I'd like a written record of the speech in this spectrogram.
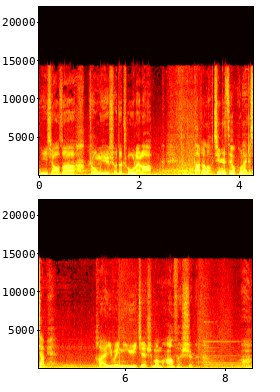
你小子终于舍得出来了。大长老今日怎有空来这下面？还以为你遇见什么麻烦事了呢。啊？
